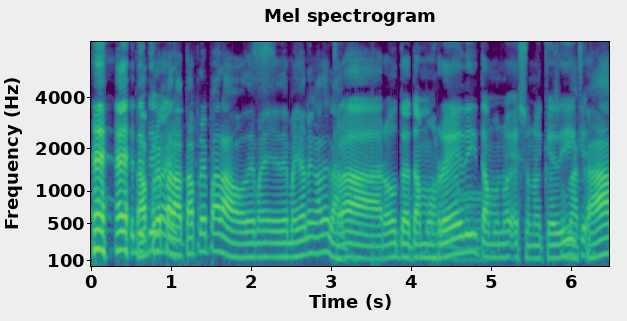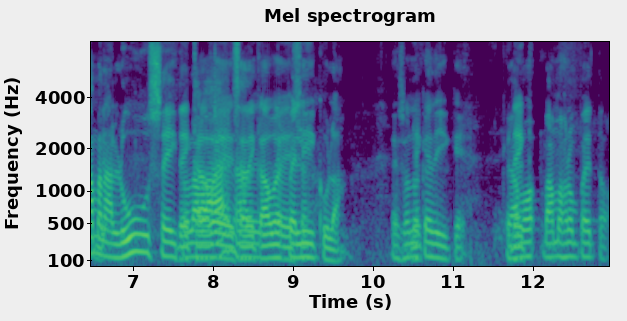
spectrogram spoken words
está preparado, está preparado de, mañana en adelante. Claro, estamos ready, estamos, eso no es que diga. Una cámara, luces y de toda cabeza, la de, cabeza. De película. Eso no es que diga. vamos, vamos a romper todo.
